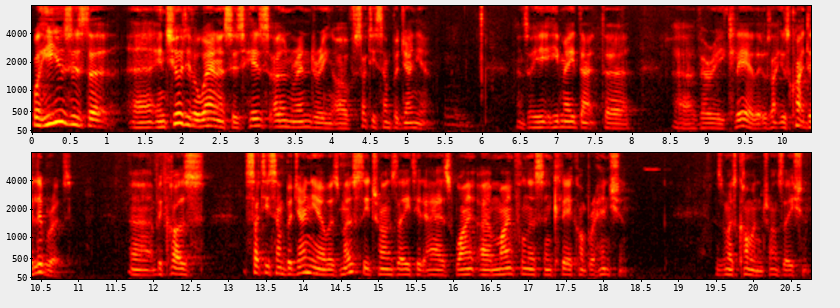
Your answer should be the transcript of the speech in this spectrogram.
Well, he uses the uh, intuitive awareness is his own rendering of sati sampajanya, and so he, he made that uh, uh, very clear. That it was like it was quite deliberate, uh, because sati sampajanya was mostly translated as wi- uh, mindfulness and clear comprehension. It's the most common translation,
